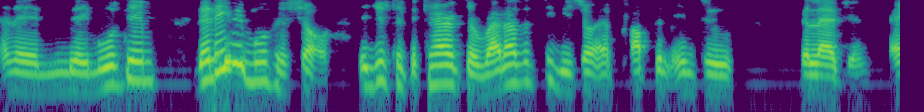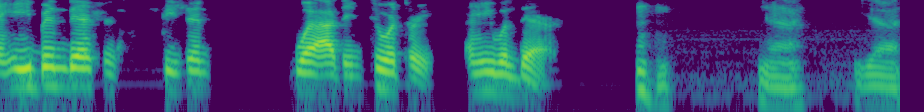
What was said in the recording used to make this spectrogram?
And then they moved him. They didn't even move his show. They just took the character right out of the TV show and popped him into the Legends. And he been there since season, well, I think two or three, and he was there. Mm-hmm. Yeah, yeah.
